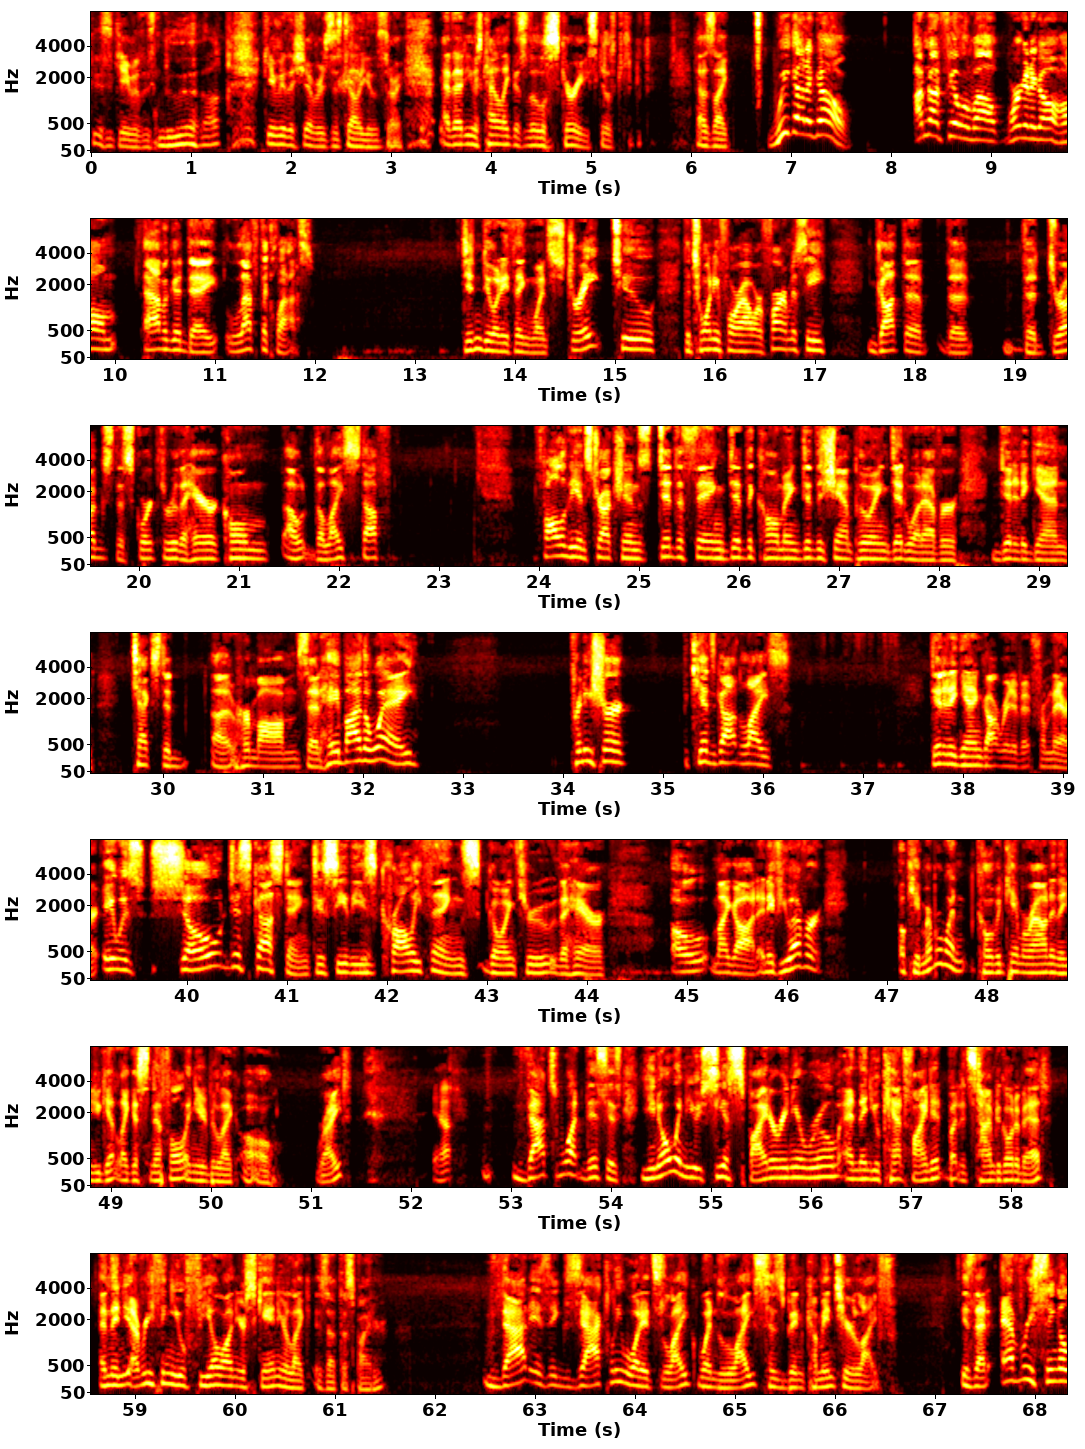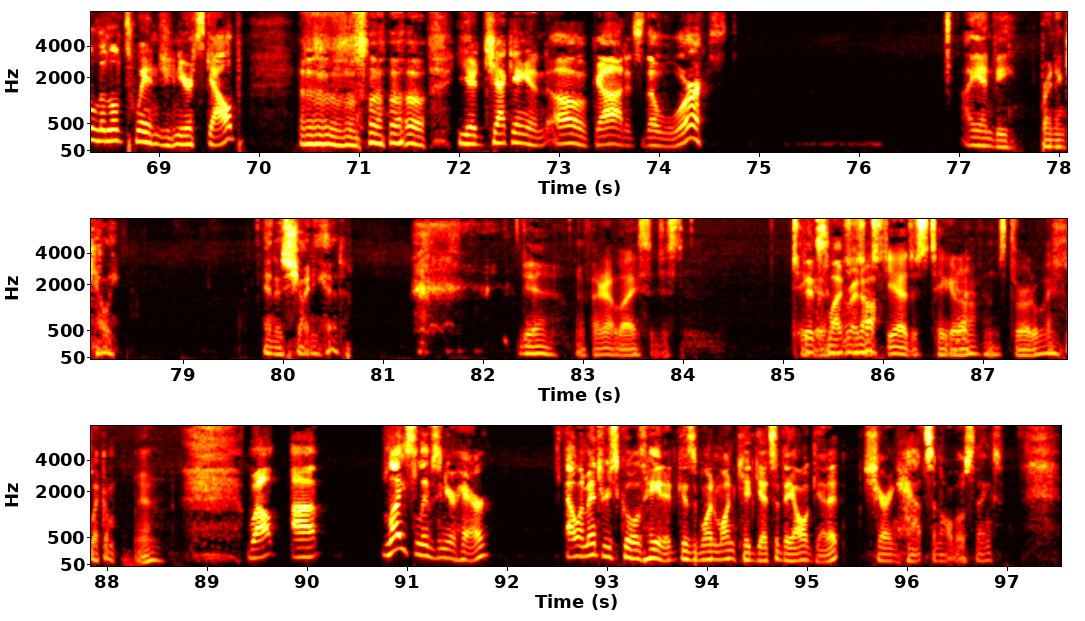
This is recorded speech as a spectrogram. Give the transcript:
just gave me this, gave me the shivers. Just telling you the story, and then he was kind of like this little scurry. I was like, "We gotta go. I'm not feeling well. We're gonna go home. Have a good day." Left the class. Didn't do anything. Went straight to the 24 hour pharmacy. Got the the the drugs, the squirt through the hair, comb out the lice stuff followed the instructions, did the thing, did the combing, did the shampooing, did whatever, did it again, texted uh, her mom, said, Hey, by the way, pretty sure the kids got lice. Did it again, got rid of it from there. It was so disgusting to see these crawly things going through the hair. Oh my God. And if you ever, okay, remember when COVID came around and then you get like a sniffle and you'd be like, oh, right? Yeah. That's what this is. You know, when you see a spider in your room and then you can't find it, but it's time to go to bed? And then everything you feel on your skin, you're like, is that the spider? That is exactly what it's like when lice has been come into your life. Is that every single little twinge in your scalp, you're checking and oh God, it's the worst. I envy Brendan Kelly and his shiny head. Yeah, if I got lice, I just take it slide right just- off. Yeah, just take it Yeah. off and just throw it away. Flick them. Yeah. Well, uh, lice lives in your hair. Elementary schools hate it because when one kid gets it, they all get it, sharing hats and all those things.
